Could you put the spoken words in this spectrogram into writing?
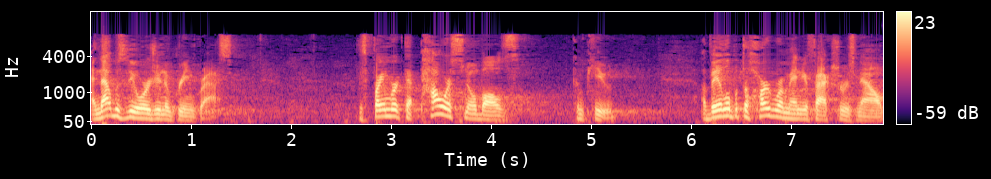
And that was the origin of Greengrass. This framework that powers Snowball's compute available to hardware manufacturers now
